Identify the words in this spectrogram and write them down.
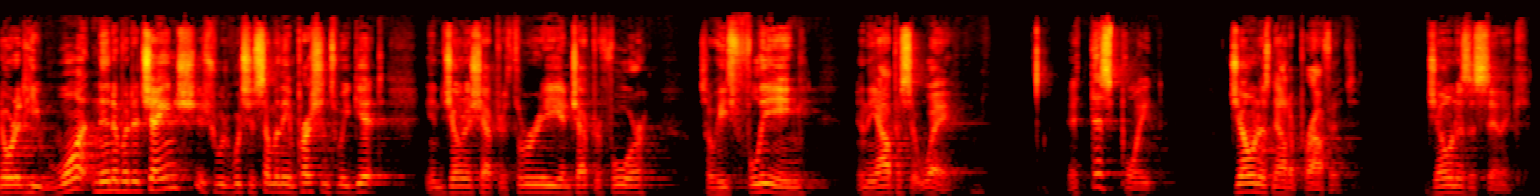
nor did he want Nineveh to change, which is some of the impressions we get in Jonah chapter 3 and chapter 4. So he's fleeing in the opposite way. At this point, Jonah's not a prophet, Jonah's a cynic.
